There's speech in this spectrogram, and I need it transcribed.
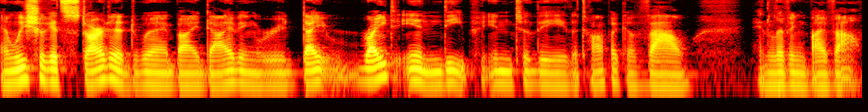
And we shall get started by diving right in deep into the, the topic of vow and living by vow.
